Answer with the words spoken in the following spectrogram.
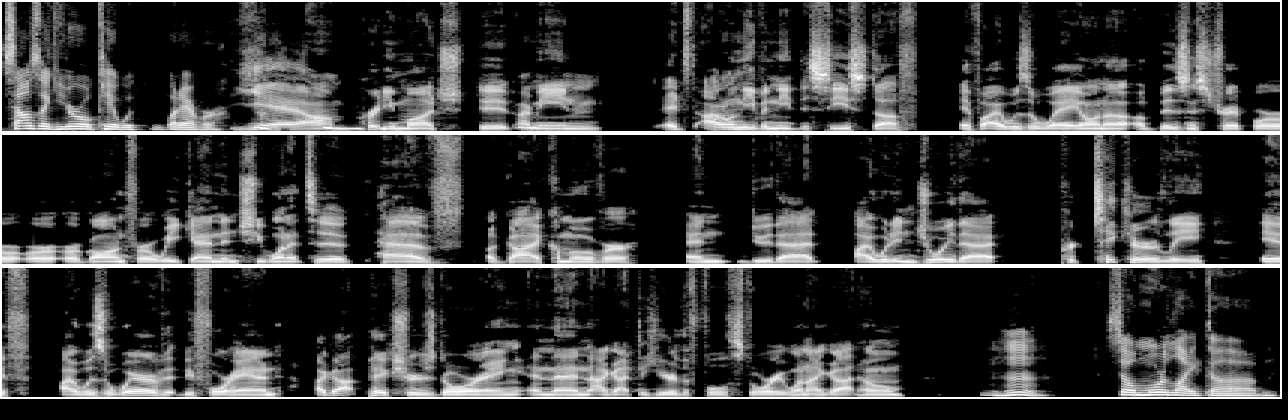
sounds like you're okay with whatever. Yeah, I'm pretty much. Dude, I mean, it's I don't even need to see stuff. If I was away on a, a business trip or, or or gone for a weekend and she wanted to have a guy come over and do that, I would enjoy that, particularly if I was aware of it beforehand. I got pictures during, and then I got to hear the full story when I got home. hmm So more like um,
